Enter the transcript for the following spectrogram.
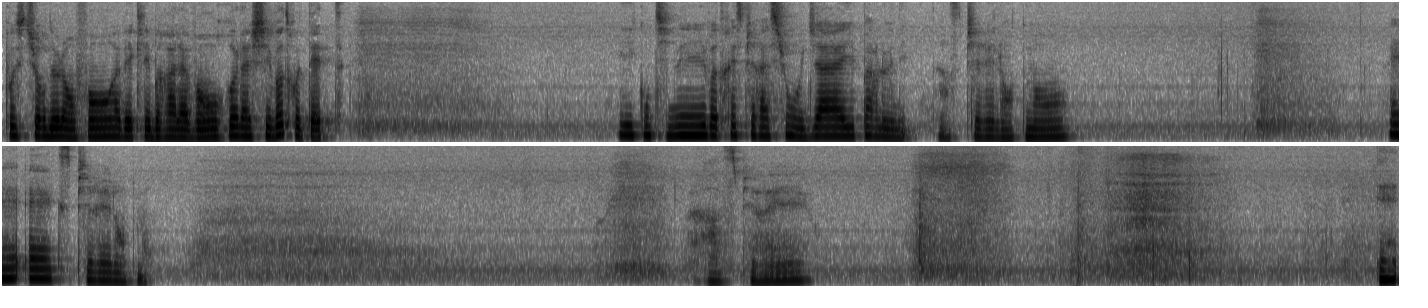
posture de l'enfant avec les bras à l'avant, relâchez votre tête et continuez votre respiration Ujjayi par le nez. Inspirez lentement. Et expirez lentement. Inspirez. Et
